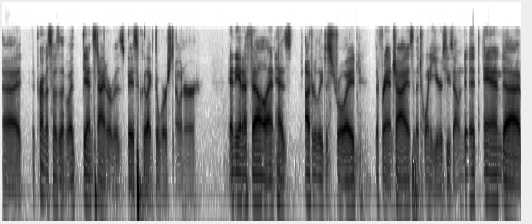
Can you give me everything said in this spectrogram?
uh, the premise was that Dan Snyder was basically like the worst owner in the NFL and has utterly destroyed the franchise in the 20 years he's owned it. And uh,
